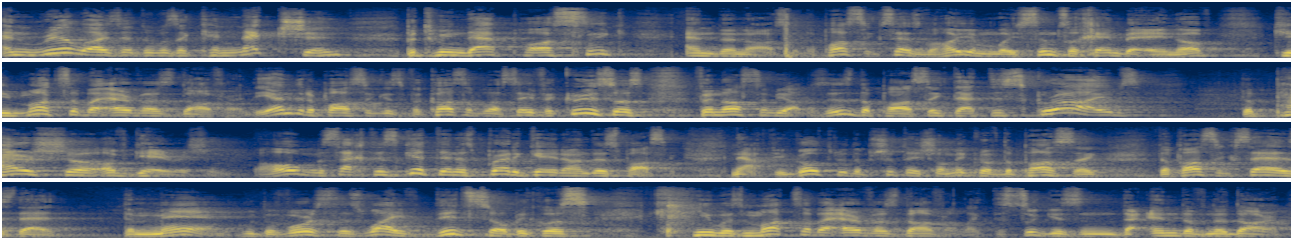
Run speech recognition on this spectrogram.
and realized that there was a connection between that pasuk and the Nashim. The pasuk says, "V'hayim loisim be'enav ki matzah ba'ervas davar." The end of the pasuk is "V'kasav la'sefer krisos v'nasim yados." This is the pasuk that describes the parsha of Gerishim. The whole Masechtes Gittin is predicated on this pasuk. Now, if you go through the Pshutei Shalmikra of the pasuk, the pasuk says that the man who divorced his wife did so because he was matzah ervas davar, like the sugis in the end of Nadar.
